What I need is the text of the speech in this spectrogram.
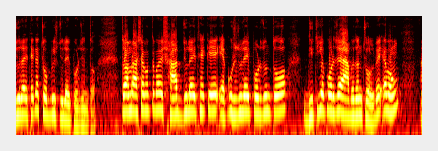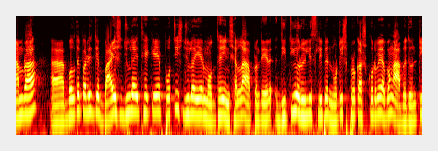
জুলাই থেকে চব্বিশ জুলাই পর্যন্ত। তো আমরা আশা করতে পারি সাত জুলাই থেকে একুশ জুলাই পর্যন্ত দ্বিতীয় পর্যায়ে আবেদন চলবে এবং আমরা বলতে পারি যে বাইশ জুলাই থেকে পঁচিশ জুলাইয়ের মধ্যে ইনশাল্লাহ আপনাদের দ্বিতীয় রিলিজ স্লিপের নোটিশ প্রকাশ করবে এবং আবেদনটি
